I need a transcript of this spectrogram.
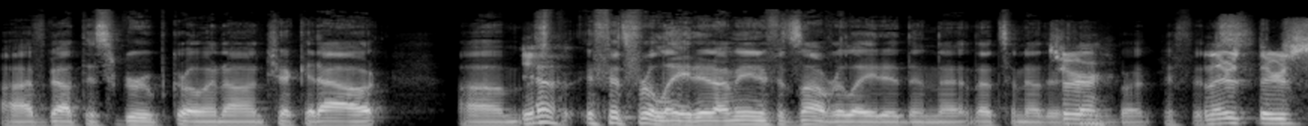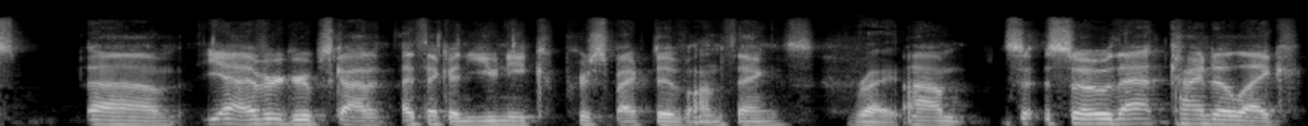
I've got this group going on. Check it out." Um, yeah. If it's related, I mean, if it's not related, then that, that's another sure. thing. But if it's, there's, there's, um, yeah, every group's got, I think, a unique perspective on things. Right. Um, so, so that kind of like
